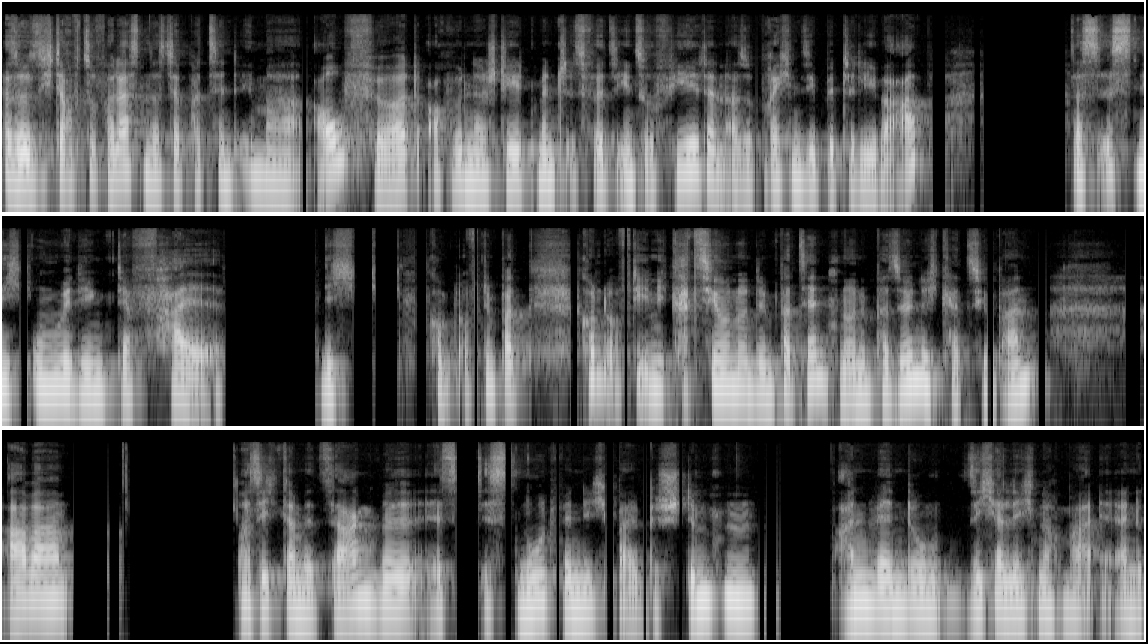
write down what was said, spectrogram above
also sich darauf zu verlassen, dass der Patient immer aufhört, auch wenn da steht, Mensch, es wird Ihnen zu viel, dann also brechen Sie bitte lieber ab. Das ist nicht unbedingt der Fall. Nicht, kommt auf, den, kommt auf die Indikation und den Patienten und den Persönlichkeitstyp an. Aber was ich damit sagen will, es ist notwendig, bei bestimmten Anwendungen sicherlich nochmal eine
